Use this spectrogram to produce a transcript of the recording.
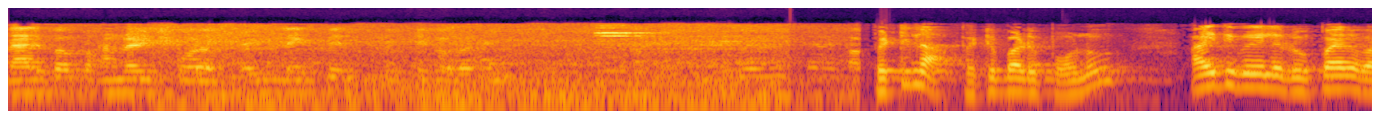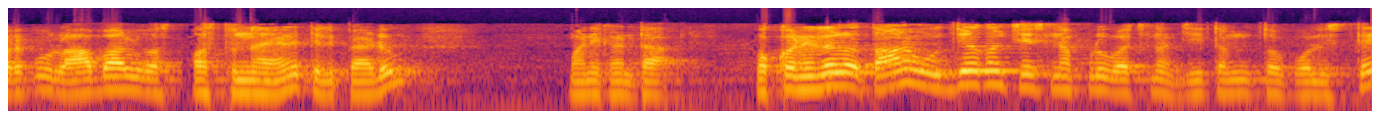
లాలీపాప్ హండ్రెడ్ ఫోర్ వస్తాయి. లెగ్ పీస్ ఫిఫ్టీకి ఒకటి. పెట్టిన పెట్టుబడి పోను. ఐదు వేల రూపాయల వరకు లాభాలు వస్- వస్తున్నాయని తెలిపాడు మణికంఠ. ఒక్క నెలలో తాను ఉద్యోగం చేసినప్పుడు వచ్చిన జీతంతో పోలిస్తే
